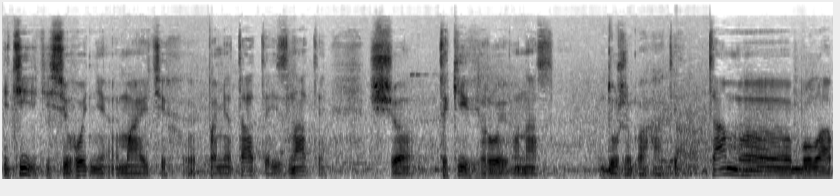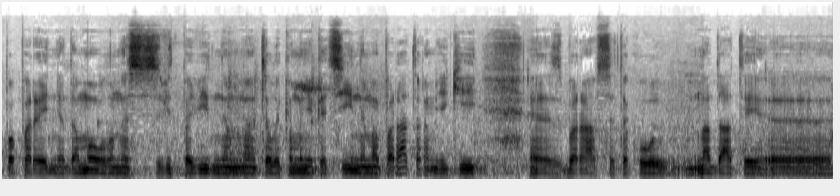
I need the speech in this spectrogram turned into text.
і ті, які сьогодні мають їх пам'ятати і знати, що таких героїв у нас. Дуже багатий. Там е, була попередня домовленість з відповідним телекомунікаційним оператором, який е, збирався таку надати е,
